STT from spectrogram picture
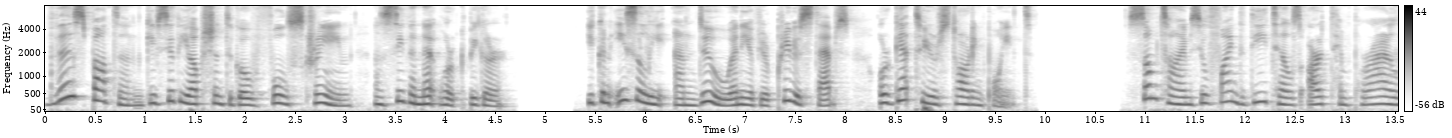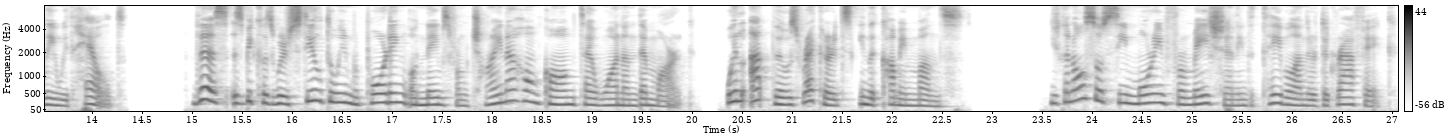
This button gives you the option to go full screen and see the network bigger. You can easily undo any of your previous steps or get to your starting point. Sometimes you'll find the details are temporarily withheld. This is because we're still doing reporting on names from China, Hong Kong, Taiwan, and Denmark. We'll add those records in the coming months. You can also see more information in the table under the graphic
